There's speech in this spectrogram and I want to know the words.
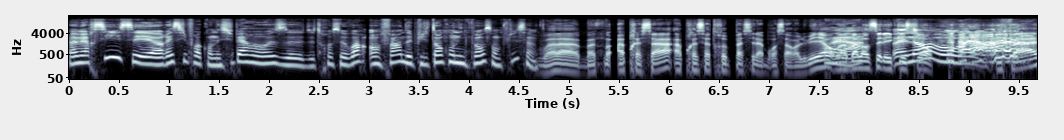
Bah, merci, c'est euh, réciproque. On est super heureuse de, de te recevoir, enfin, depuis le temps qu'on y pense en plus. Voilà, maintenant, après ça, après s'être passé la brosse à reluire, on va balancer les Ouais, questions. non, bon, voilà.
